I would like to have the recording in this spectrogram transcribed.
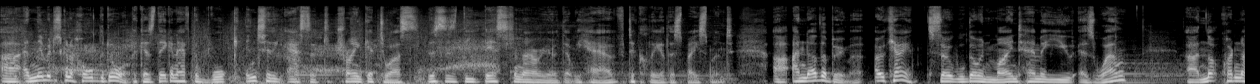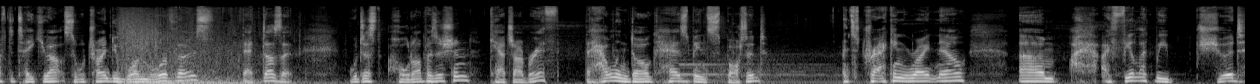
Uh, and then we're just going to hold the door because they're going to have to walk into the acid to try and get to us. This is the best scenario that we have to clear this basement. Uh, another boomer. Okay, so we'll go and mind hammer you as well. Uh, not quite enough to take you out, so we'll try and do one more of those. That does it. We'll just hold our position, catch our breath, the howling dog has been spotted. It's tracking right now. Um, I feel like we should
